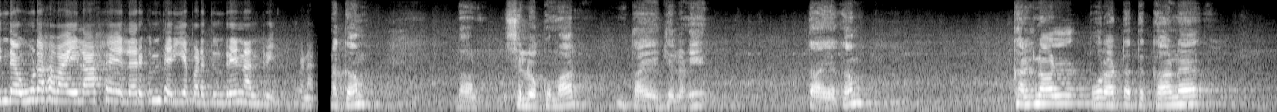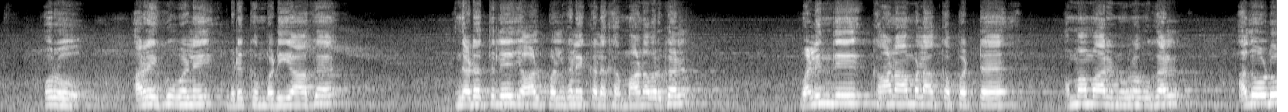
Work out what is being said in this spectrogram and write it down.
இந்த ஊடக வாயிலாக எல்லாருக்கும் தெரியப்படுத்துகின்றேன். நன்றி. வணக்கம். வணக்கம். நான் செல்வகுமார் தாயச்செல்லணி தாயகம். கர்னால் போராட்டத்துக்கான ஒரு அறைகூவலை விடுக்கும்படியாக இந்த இடத்திலே யாழ் பல்கலைக்கழக மாணவர்கள் வலிந்து காணாமலாக்கப்பட்ட அம்மாமாரின் உறவுகள் அதோடு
